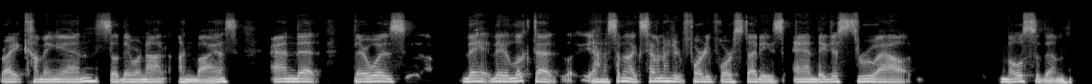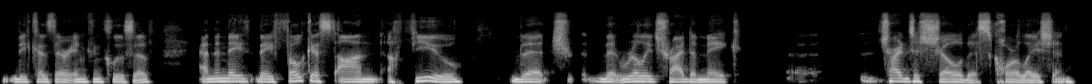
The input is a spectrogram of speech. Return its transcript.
right, coming in, so they were not unbiased, and that there was they they looked at yeah, something like 744 studies, and they just threw out most of them because they're inconclusive, and then they they focused on a few that that really tried to make uh, tried to show this correlation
